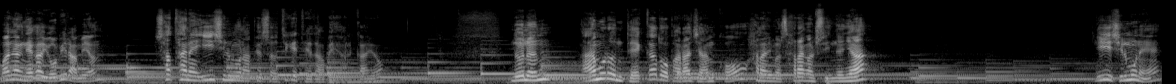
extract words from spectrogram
만약 내가 욥이라면 사탄의 이 질문 앞에서 어떻게 대답해야 할까요? 너는 아무런 대가도 바라지 않고 하나님을 사랑할 수 있느냐? 이 질문에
